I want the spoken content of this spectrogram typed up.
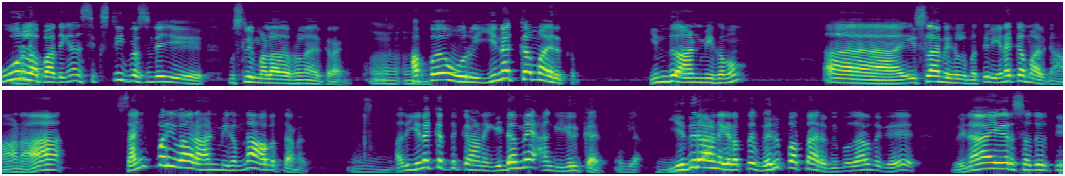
ஊரில் பார்த்தீங்கன்னா சிக்ஸ்டி பர்சன்டேஜ் முஸ்லீம் அல்லாதவர்கள்லாம் இருக்கிறாங்க. அப்போ ஒரு இணக்கமாக இருக்கும். இந்து ஆன்மீகமும் ஆஹ், இஸ்லாமியர்கள் மத்தியில் இணக்கமாக இருக்கும். ஆனால் சங் பரிவார் ஆன்மீகம் தான் ஆபத்தானது. அது இணக்கத்துக்கான இடமே அங்கே இருக்காது. இல்ல. எதிரான இடத்த வெறுப்பாக தான் இருக்கும். இப்போ உதாரணத்துக்கு விநாயகர் சதுர்த்தி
